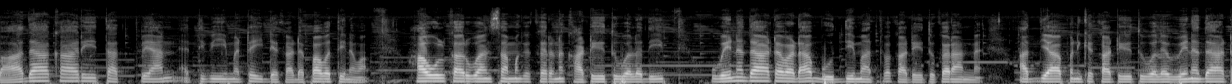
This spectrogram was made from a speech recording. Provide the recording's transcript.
බාධාකාරී තත්වයන් ඇතිවීමට ඉඩකඩ පවතිනවා. හවුල්කරුවන් සමග කරන කටයුතු වලදී වෙනදාට වඩා බුද්ධිමත්ව කටයුතු කරන්න. අධ්‍යාපනික කටයුතු වල වෙනදාට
